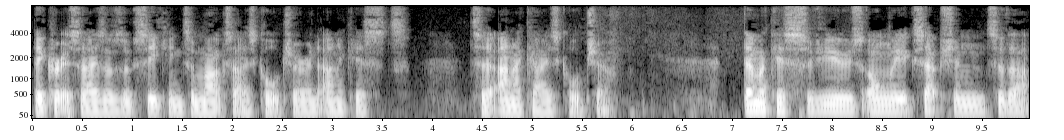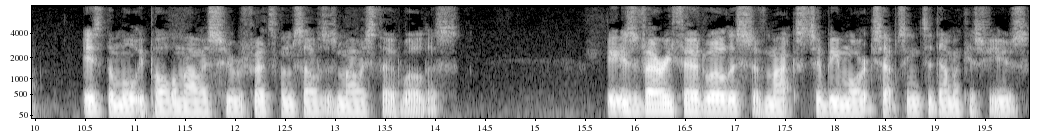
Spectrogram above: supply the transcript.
they criticise us of seeking to Marxise culture and anarchists to anarchise culture. Democrats' views only exception to that is the multipolar Maoists who refer to themselves as Maoist third worlders. It is very third worldist of Max to be more accepting to Democrats' views,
